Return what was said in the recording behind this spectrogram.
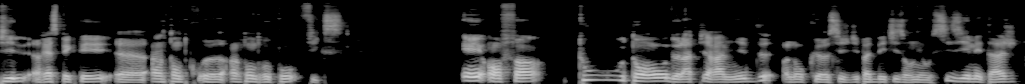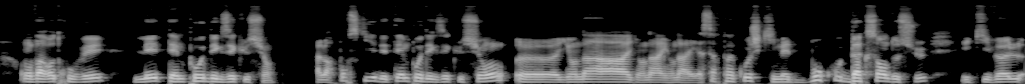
pile respecter euh, euh, un temps de repos fixe. Et enfin, tout en haut de la pyramide, donc euh, si je dis pas de bêtises, on est au sixième étage, on va retrouver les tempos d'exécution. Alors pour ce qui est des tempos d'exécution, il y en a, il y en a, il y en a, il y a certains coachs qui mettent beaucoup d'accent dessus et qui veulent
